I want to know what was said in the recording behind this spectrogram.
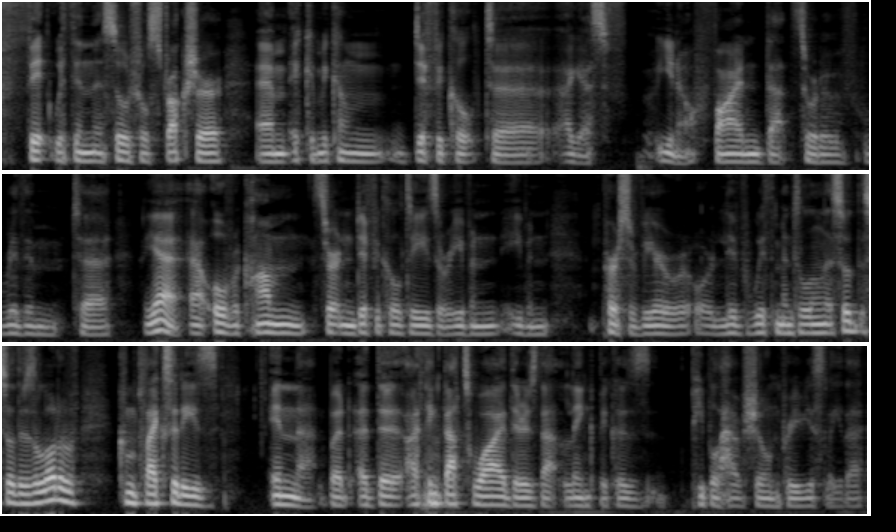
fit within the social structure, um, it can become difficult to, I guess, you know, find that sort of rhythm to, yeah, uh, overcome certain difficulties, or even even persevere or, or live with mental illness. So, so there's a lot of complexities in that, but uh, the, I think that's why there's that link because people have shown previously that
